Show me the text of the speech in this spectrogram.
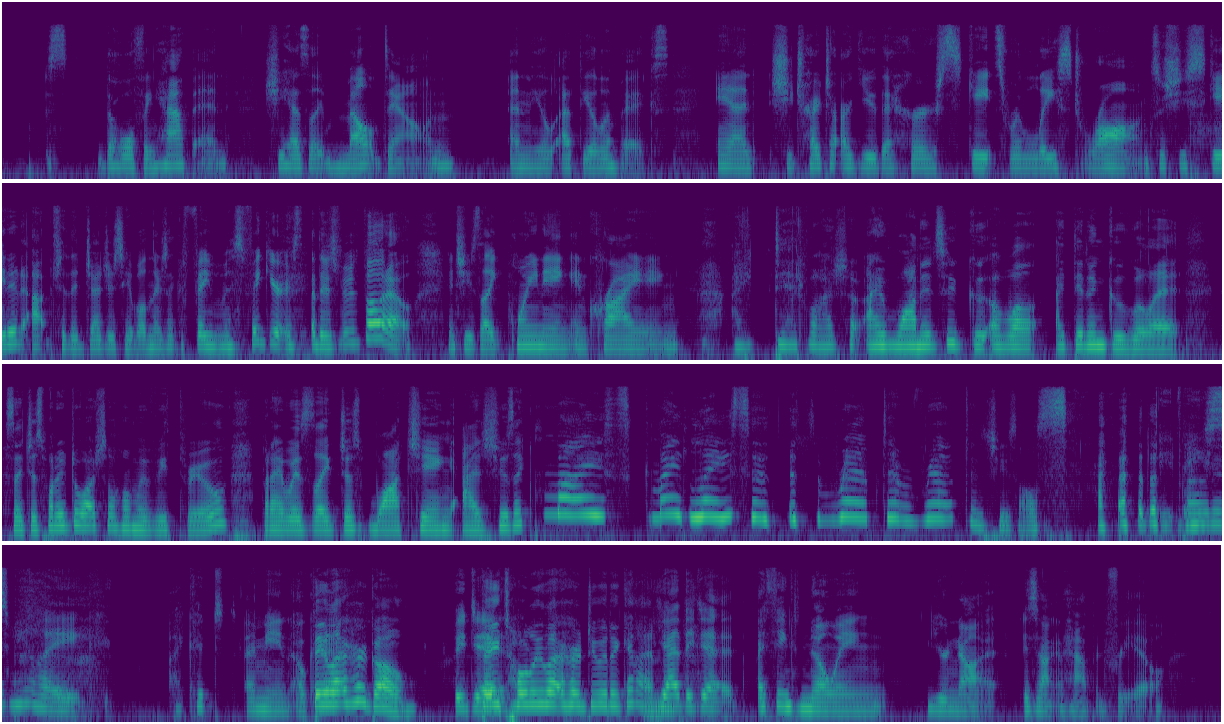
the whole thing happened, she has like meltdown and the at the Olympics and she tried to argue that her skates were laced wrong. So she skated up to the judges table and there's like a famous figure uh, there's a photo and she's like pointing and crying. I did watch it. I wanted to go. Uh, well, I didn't Google it because I just wanted to watch the whole movie through. But I was like just watching as she was like, "My my lace is it's ripped, it ripped," and she's all sad It it. makes me like I could I mean, okay. They let her go. They did. They totally let her do it again. Yeah, they did. I think knowing you're not it's not going to happen for you.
